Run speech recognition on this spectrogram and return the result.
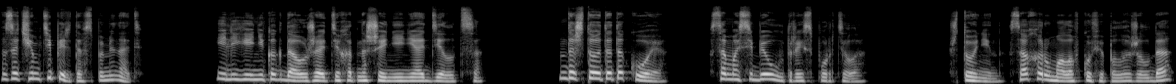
Зачем теперь-то вспоминать? Или ей никогда уже от тех отношений не отделаться? Да что это такое? Сама себе утро испортила. Что, Нин, сахару мало в кофе положил, да?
